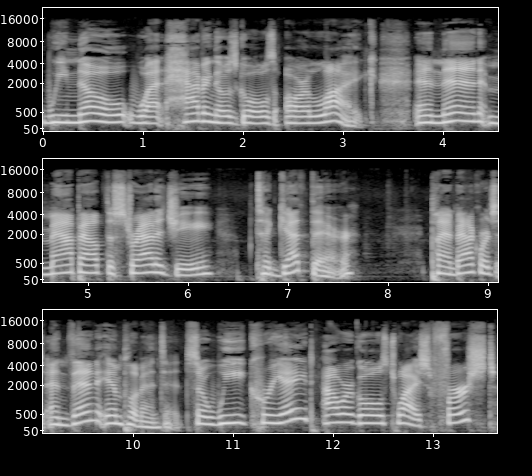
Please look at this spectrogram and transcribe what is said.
we know what having those goals are like, and then map out the strategy to get there, plan backwards, and then implement it. So we create our goals twice. First,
